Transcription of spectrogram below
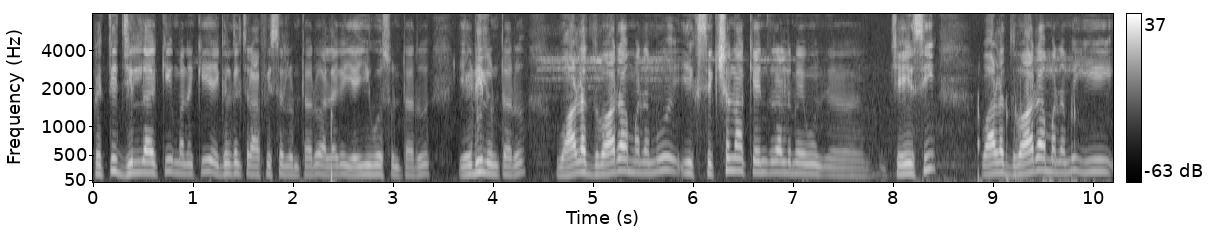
ప్రతి జిల్లాకి మనకి అగ్రికల్చర్ ఆఫీసర్లు ఉంటారు అలాగే ఏఈఓస్ ఉంటారు ఏడీలు ఉంటారు. వాళ్ళ ద్వారా మనము ఈ శిక్షణా కేంద్రాలు మేము చేసి వాళ్ళ ద్వారా మనము ఈ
